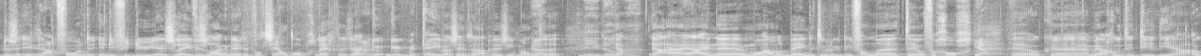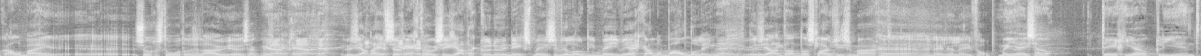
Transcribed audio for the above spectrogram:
Dus inderdaad, voor de individu is levenslang. Nee, dat wordt zelden opgelegd. Dus ja, Guk Guk met T was inderdaad eens iemand. Ja, eh, die dan, ja. eh, Ja, ja, en eh Mohammed B. natuurlijk, die van eh, Theo van Gogh. Ja. Ook, eh, maar ja, goed, die, die ook allebei eh, zo gestoord als een ui, zou ik maar Ja, zeggen. ja, ja. Dus ja, daar heeft ze zoiets. Ja, daar kunnen we niks mee. Ze willen ook niet meewerken aan de behandeling. Nee, dus ja, dan, dan sluit je ze maar eh, hun hele leven op. Maar jij zou tegen jouw cliënt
